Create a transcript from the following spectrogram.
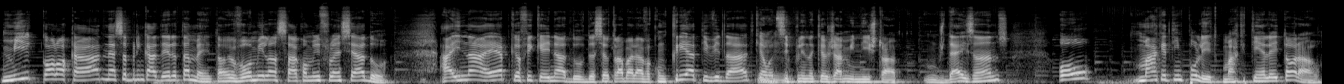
me colocar nessa brincadeira também. Então eu vou me lançar como influenciador. Aí na época eu fiquei na dúvida se eu trabalhava com criatividade, que é uma disciplina que eu já ministro há uns 10 anos, ou marketing político, marketing eleitoral.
